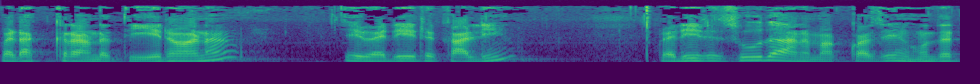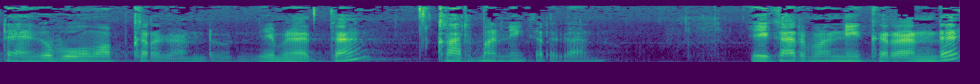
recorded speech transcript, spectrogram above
වැඩක් කරන්න තියෙනවනම් ඒ වැඩේට කලින් වැඩේට සූදානමක් වශයෙන් හොඳට ඇඟ වෝම් අප් කරගන්න ඕනේ. එහෙම නැත්නම් කර්මන්නේ කරගන්න. ඒ කර්මන්නේ කරන්නේ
